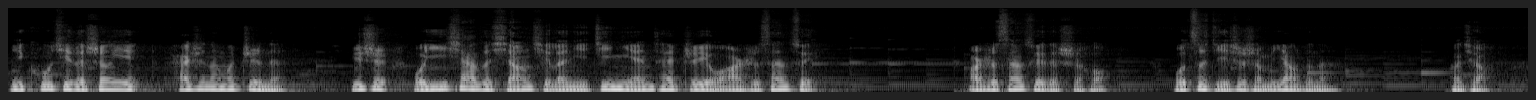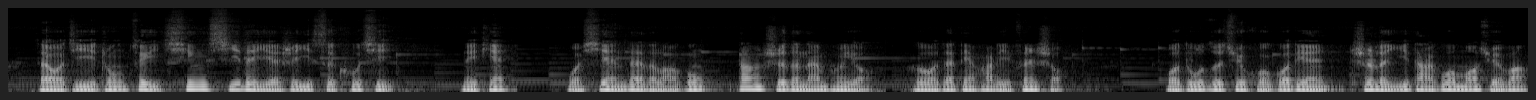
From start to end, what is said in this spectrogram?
你哭泣的声音还是那么稚嫩，于是我一下子想起了你今年才只有二十三岁。二十三岁的时候，我自己是什么样子呢？碰巧，在我记忆中最清晰的也是一次哭泣。那天，我现在的老公，当时的男朋友和我在电话里分手，我独自去火锅店吃了一大锅毛血旺，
